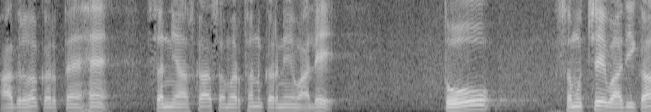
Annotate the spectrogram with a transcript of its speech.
आग्रह करते हैं सन्यास का समर्थन करने वाले। तो समुच्चयवादी का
